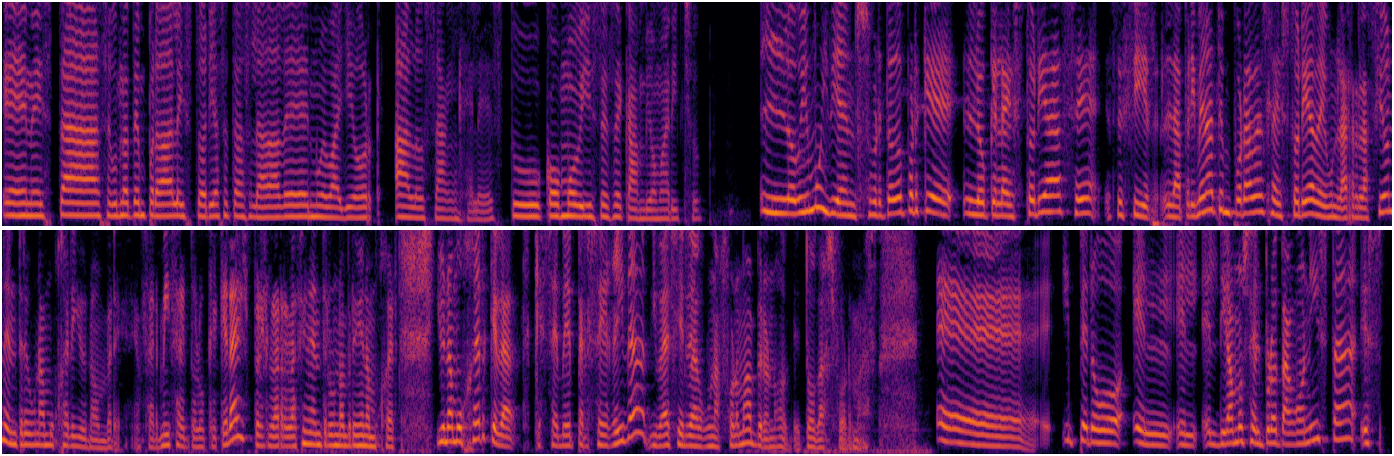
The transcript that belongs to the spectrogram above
En esta segunda temporada la historia se traslada de Nueva York a Los Ángeles. ¿Tú cómo viste ese cambio, Marichu? Lo vi muy bien, sobre todo porque lo que la historia hace, es decir, la primera temporada es la historia de una relación entre una mujer y un hombre, enfermiza y todo lo que queráis, pero es la relación entre un hombre y una mujer. Y una mujer que, que se ve perseguida, iba a decir de alguna forma, pero no de todas formas. Eh, pero el, el, digamos, el protagonista es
